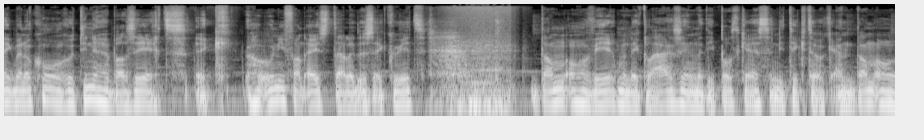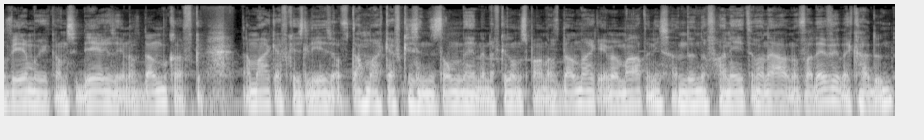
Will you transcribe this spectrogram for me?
Ik ben ook gewoon routine gebaseerd. Ik hou ook niet van uitstellen, dus ik weet dan ongeveer moet ik klaar zijn met die podcast en die TikTok. En dan ongeveer moet ik aan studeren zijn. Of dan, moet ik even, dan mag ik even lezen. Of dan mag ik even in de zon liggen en even ontspannen. Of dan mag ik mijn maten iets gaan doen of gaan eten vanavond. Of whatever dat ik ga doen.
